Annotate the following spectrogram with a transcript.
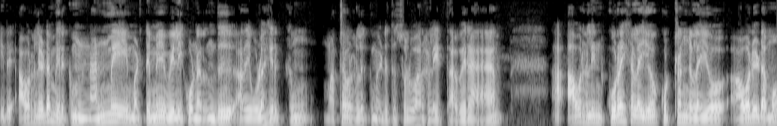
இரு அவர்களிடம் இருக்கும் நன்மையை மட்டுமே வெளிக்கொணர்ந்து அதை உலகிற்கும் மற்றவர்களுக்கும் எடுத்து சொல்வார்களே தவிர அவர்களின் குறைகளையோ குற்றங்களையோ அவரிடமோ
